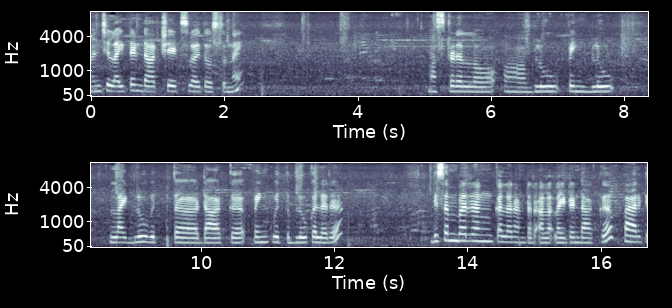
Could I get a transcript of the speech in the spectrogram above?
మంచి లైట్ అండ్ డార్క్ షేడ్స్లో అయితే వస్తున్నాయి. Mustard yellow blue pink blue light blue with dark pink with blue colour. December రంగ్ కలర్ అంటారు అలా లైట్ అండ్ డార్క్. ప్యారెట్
